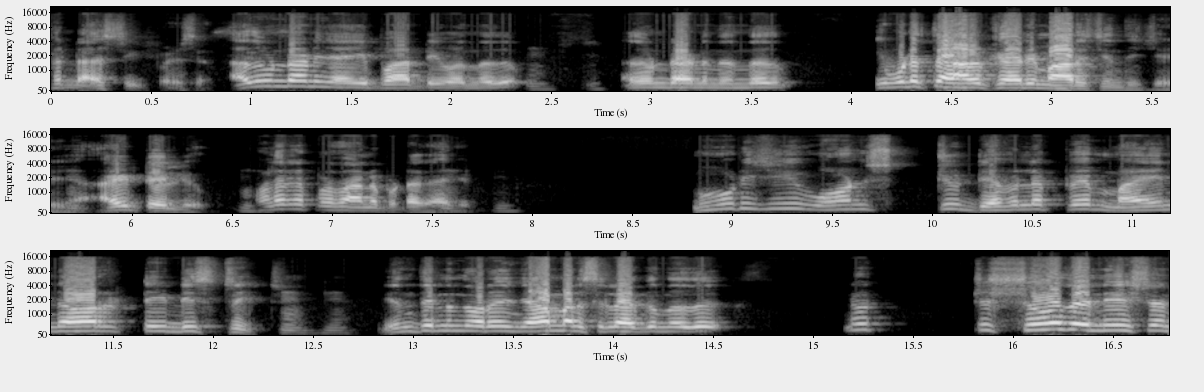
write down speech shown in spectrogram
ഫെന്റാസ്റ്റിക് പേഴ്സൺ അതുകൊണ്ടാണ് ഞാൻ ഈ പാർട്ടി വന്നതും. അതുകൊണ്ടാണ് നിന്നതും. ഇവിടുത്തെ ആൾക്കാർ മാറി ചിന്തിച്ചു കഴിഞ്ഞാൽ ഐ ടെൽ യു വളരെ പ്രധാനപ്പെട്ട കാര്യം. Modiji wants to develop a minority district. എന്തിനെന്ന് പറയാൻ ഞാൻ മനസ്സിലാക്കുന്നത് to show the nation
